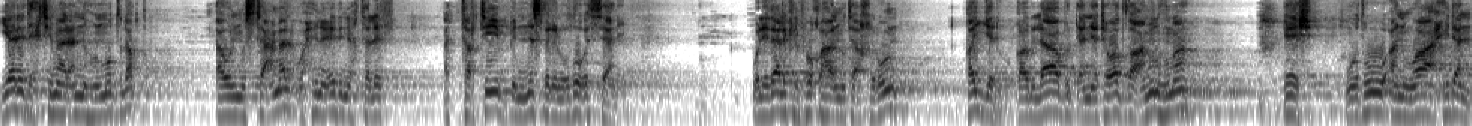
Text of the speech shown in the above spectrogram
يرد احتمال أنه المطلق أو المستعمل وحينئذ يختلف الترتيب بالنسبة للوضوء الثاني. ولذلك الفقهاء المتأخرون قيدوا قالوا لا بد أن يتوضأ منهما. إيش؟ وضوءا واحدا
